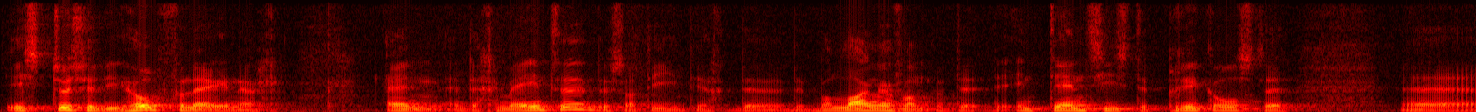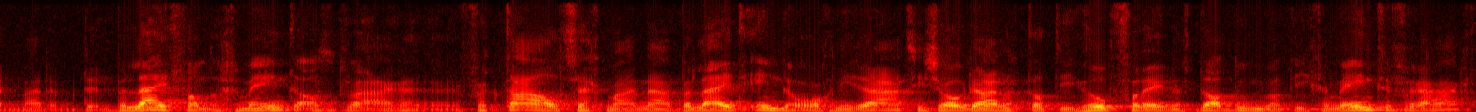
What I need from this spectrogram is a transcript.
is tussen die hulpverlener en, de gemeente. Dus dat die de, de, belangen van de, intenties, de prikkels, de, maar het beleid van de gemeente als het ware vertaalt zeg maar, naar beleid in de organisatie, zodanig dat die hulpverleners dat doen wat die gemeente vraagt.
